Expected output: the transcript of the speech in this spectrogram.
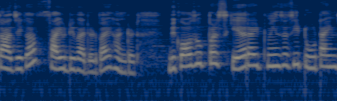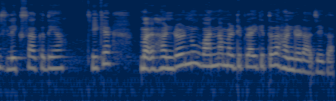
ਤਾਂ ਆ ਜਾਏਗਾ 5 ਡਿਵਾਈਡਡ ਬਾਈ 100 ਬਿਕੋਜ਼ ਉੱਪਰ ਸਕੁਅਰ ਆ ਇਟ ਮੀਨਸ ਅਸੀਂ 2 ਟਾਈਮਸ ਲਿਖ ਸਕਦੇ ਹਾਂ ਠੀਕ ਹੈ? 100 ਨੂੰ 1 ਨਾਲ ਮਲਟੀਪਲਾਈ ਕੀਤਾ ਤਾਂ 100 ਆ ਜਾਏਗਾ।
